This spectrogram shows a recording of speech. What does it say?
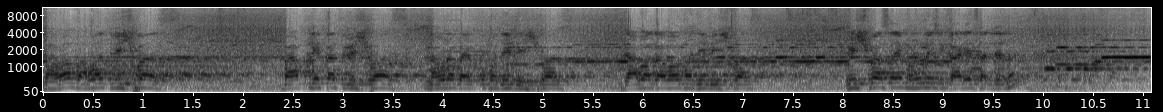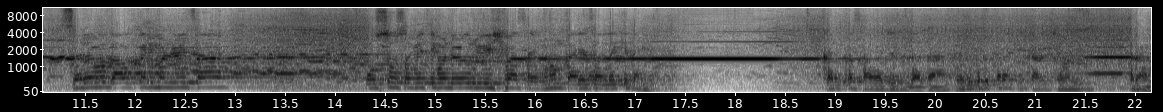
भावा भावात विश्वास बाप लेखात विश्वास नवरा बायकोमध्ये विश्वास गावागावामध्ये विश्वास. विश्वास आहे म्हणूनच कार्य चाललेलं. सर्व गावकरी मंडळीचा उत्सव समिती मंडळीवर विश्वास आहे म्हणून कार्य चाललं की नाही? कर्कस आवाज दादा. बरोबर करा की कालच्या राम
